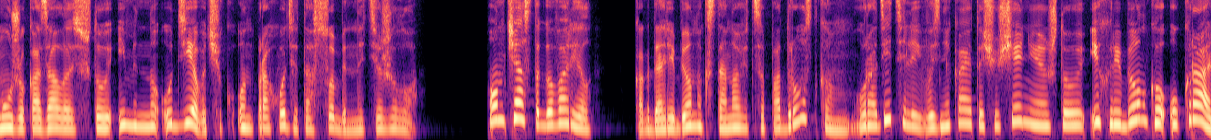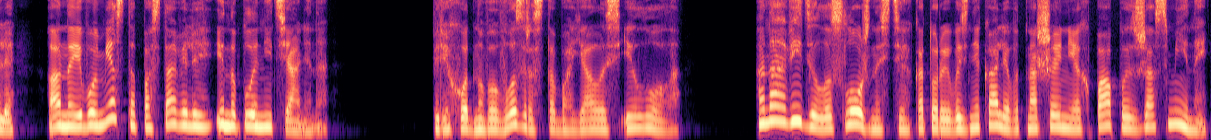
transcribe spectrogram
Мужу казалось, что именно у девочек он проходит особенно тяжело. Он часто говорил, когда ребенок становится подростком, у родителей возникает ощущение, что их ребенка украли, а на его место поставили инопланетянина. Переходного возраста боялась и Лола. Она видела сложности, которые возникали в отношениях папы с Жасминой,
